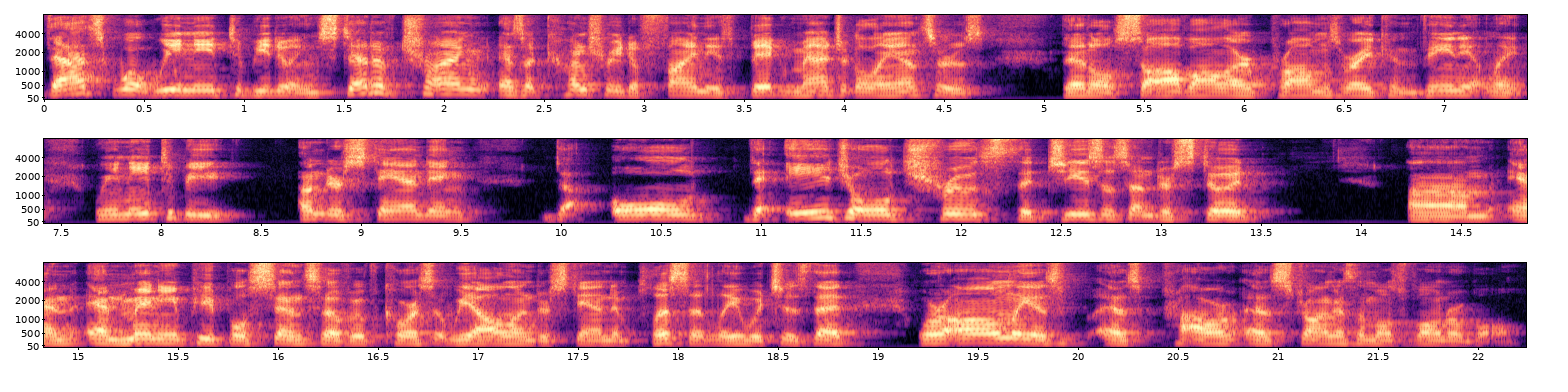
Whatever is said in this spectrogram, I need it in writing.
that's what we need to be doing. Instead of trying as a country to find these big magical answers that'll solve all our problems very conveniently, we need to be understanding the old, the age old truths that Jesus understood. Um, and, and many people sense of, of course, that we all understand implicitly, which is that we're only as, as, power, as strong as the most vulnerable.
